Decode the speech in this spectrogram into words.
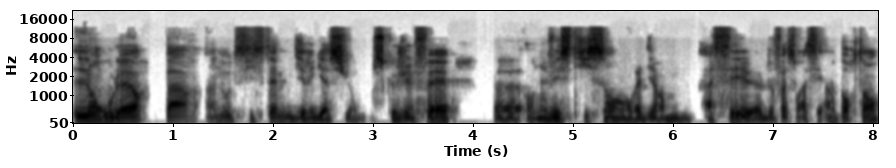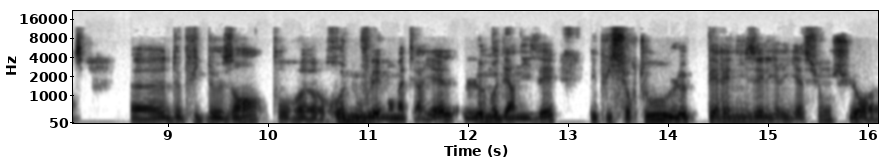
l'enrouleur par un autre système d'irrigation. Ce que j'ai fait euh, en investissant, on va dire, assez, de façon assez importante euh, depuis deux ans pour euh, renouveler mon matériel, le moderniser et puis surtout le pérenniser l'irrigation sur, euh,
